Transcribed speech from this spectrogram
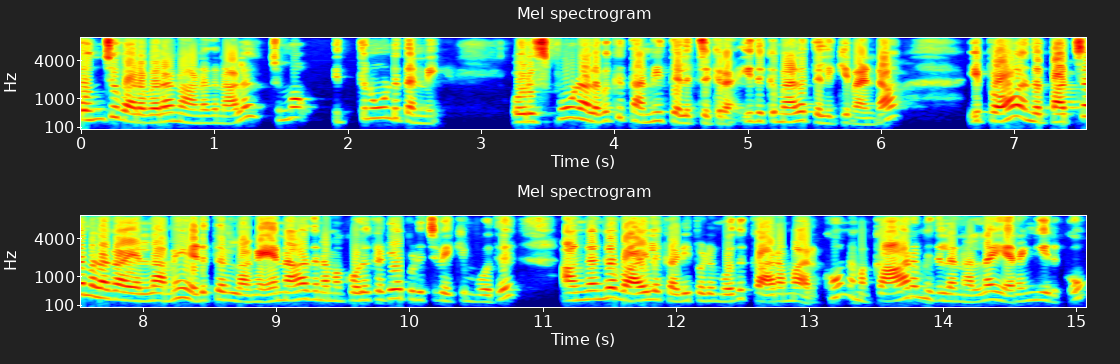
கொஞ்சம் வர வர ஆனதுனால சும்மா இத்தினூண்டு தண்ணி. ஒரு ஸ்பூன் அளவுக்கு தண்ணி தெளிச்சுக்கிறேன். இதுக்கு மேல தெளிக்க வேண்டாம். இப்போ அந்த பச்சை மிளகாய் எல்லாமே எடுத்துடலாங்க. ஏன்னா அது நம்ம கொழுக்கட்டையா பிடிச்சு வைக்கும் போது அங்கங்க வாயில கடிப்படும் போது காரமா இருக்கும். நம்ம காரம் இதுல நல்லா இறங்கி இருக்கும்.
